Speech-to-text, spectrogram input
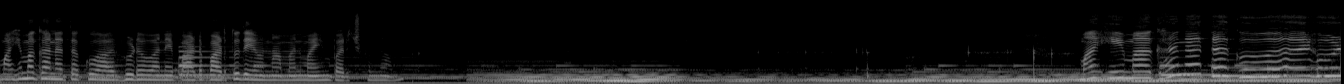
మహిమ ఘనతకు అర్హుడవు అనే పాట పాడుతూ దేవుని నామాన్ని మహిమపరుచుకుందాం మహిమ ఘనతకు అర్హుడు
